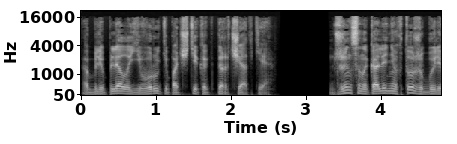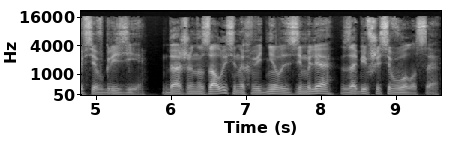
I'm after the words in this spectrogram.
облепляла его руки почти как перчатки. Джинсы на коленях тоже были все в грязи. Даже на залысинах виднелась земля, забившись в волосы.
